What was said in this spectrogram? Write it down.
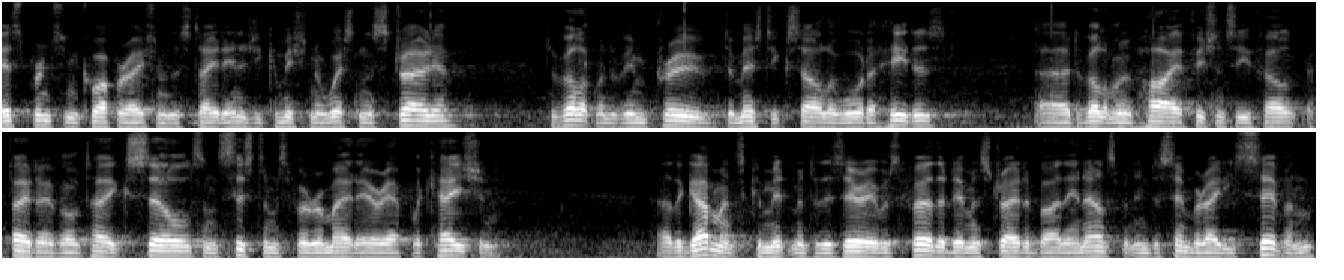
Esperance in cooperation with the State Energy Commission of Western Australia, development of improved domestic solar water heaters, uh, development of high-efficiency photovoltaic cells and systems for remote area application. Uh, the government's commitment to this area was further demonstrated by the announcement in December 87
